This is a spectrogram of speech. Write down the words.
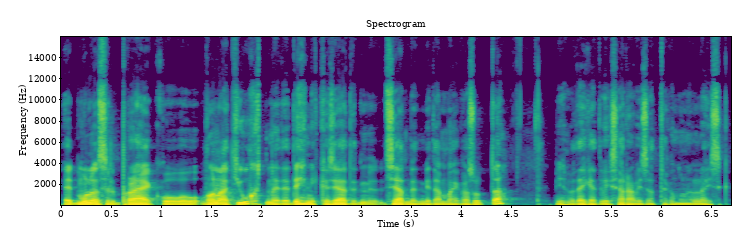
et mul on seal praegu vanad juhtmed ja tehnikaseadmed, seadmed, mida ma ei kasuta, mis ma tegelikult võiks ära visata, aga ma olen laisk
